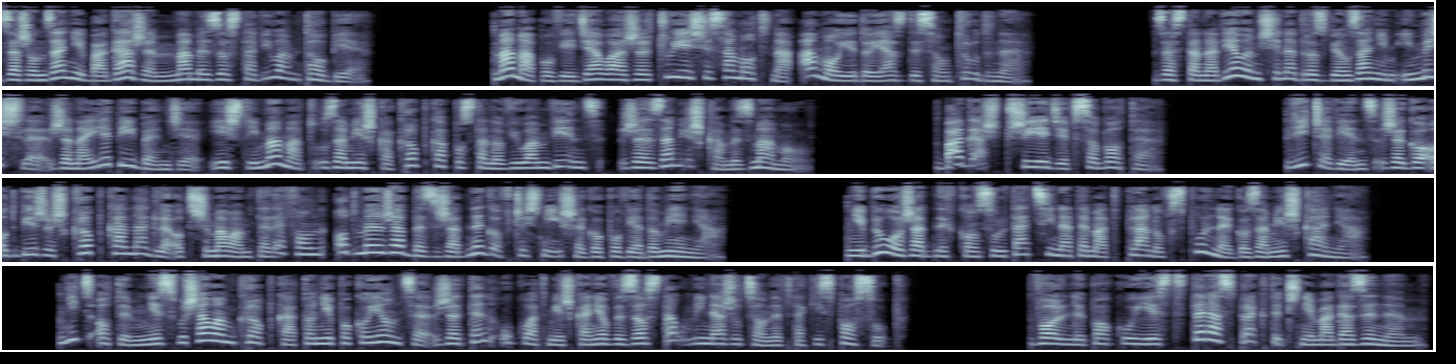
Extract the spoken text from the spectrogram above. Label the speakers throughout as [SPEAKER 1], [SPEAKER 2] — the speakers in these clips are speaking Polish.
[SPEAKER 1] Zarządzanie bagażem mamy zostawiłam tobie. Mama powiedziała, że czuje się samotna, a moje dojazdy są trudne. Zastanawiałem się nad rozwiązaniem i myślę, że najlepiej będzie, jeśli mama tu zamieszka. Postanowiłam więc, że zamieszkamy z mamą. Bagaż przyjedzie w sobotę. Liczę więc, że go odbierzesz. Nagle otrzymałam telefon od męża bez żadnego wcześniejszego powiadomienia. Nie było żadnych konsultacji na temat planu wspólnego zamieszkania. Nic o tym nie słyszałam. Kropka, To niepokojące, że ten układ mieszkaniowy został mi narzucony w taki sposób. Wolny pokój jest teraz praktycznie magazynem.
